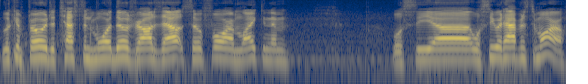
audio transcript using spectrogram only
looking forward to testing more of those rods out. So far, I'm liking them. We'll see. Uh, we'll see what happens tomorrow.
